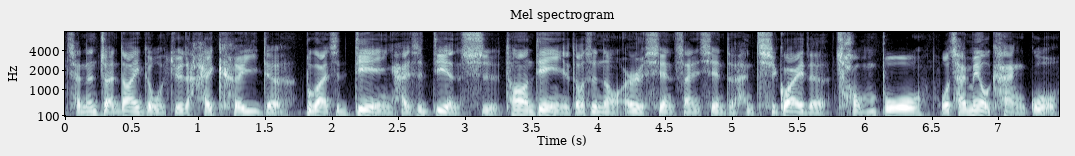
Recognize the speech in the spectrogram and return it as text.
才能转到一个我觉得还可以的，不管是电影还是电视，通常电影也都是那种二线、三线的很奇怪的重播，我才没有看过，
